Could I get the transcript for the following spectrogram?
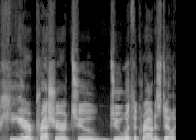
peer pressure to do what the crowd is doing?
